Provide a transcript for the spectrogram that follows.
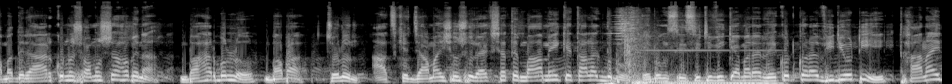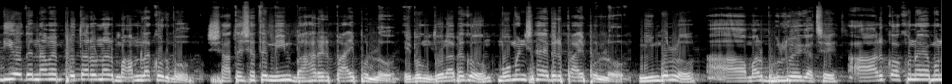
আমাদের আর কোনো সমস্যা হবে না। বাহার বলল, বাবা চলুন, আজকে জামাই শ্বশুর একসাথে মা মেয়েকে তালাক দেব এবং সিসিটিভি ক্যামেরার রেকর্ড করা ভিডিওটি থানায় দিয়ে ওদের নামে প্রতারণার মামলা করব। সাথে সাথে মিম বাহারের পায়ে পড়ল এবং দোলা বেগম মোমেন সাহেবের পায়ে পড়ল। মিম বলল, আমার ভুল হয়ে গেছে, আর কখনো এমন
